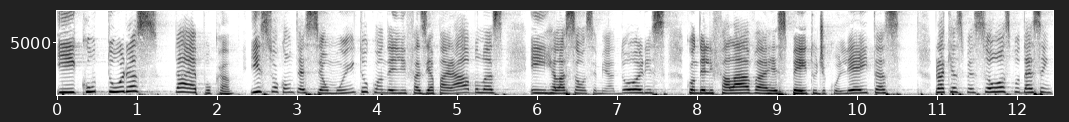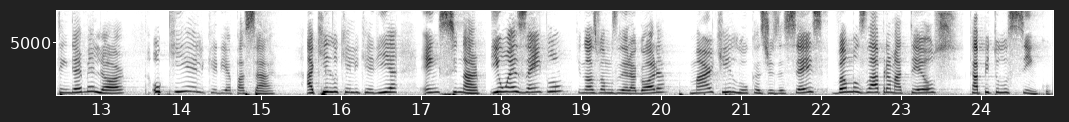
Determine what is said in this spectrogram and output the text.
e culturas da época. Isso aconteceu muito quando ele fazia parábolas em relação aos semeadores, quando ele falava a respeito de colheitas, para que as pessoas pudessem entender melhor o que ele queria passar aquilo que ele queria ensinar. E um exemplo que nós vamos ler agora, Mark Lucas 16. Vamos lá para Mateus capítulo 5.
